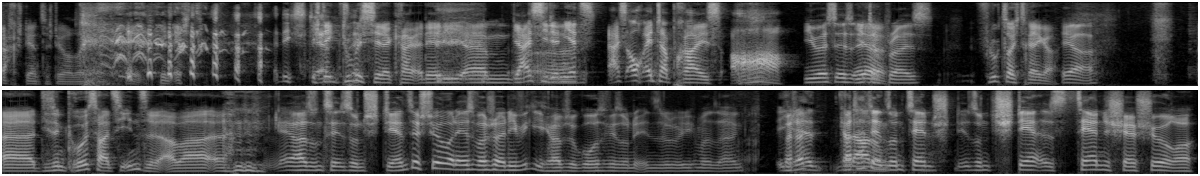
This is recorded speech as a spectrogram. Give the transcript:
Ach, Sternzerstörer sag ich. Ey, ich bin echt. ich denke, du bist hier der Krank, der die, ähm, wie heißt die denn jetzt? Heißt auch Enterprise. Ah. USS Enterprise. Flugzeugträger. Ja. Äh, die sind größer als die Insel, aber. Ähm, ja, so ein, so ein Sternzerstörer, der ist wahrscheinlich wirklich halb so groß wie so eine Insel, würde ich mal sagen. Ich, was hat, äh, was hat denn so ein, Zern, so ein Stern, Sternzerstörer?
